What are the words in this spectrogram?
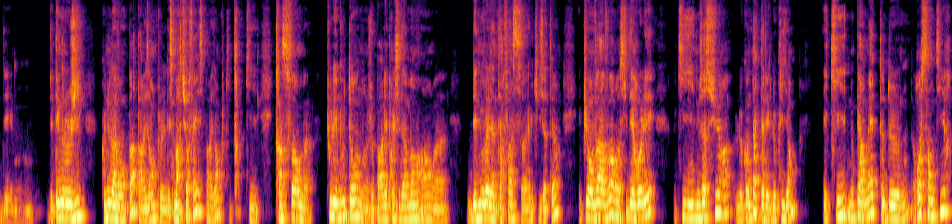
des, technologies que nous n'avons pas, par exemple les Smart Surface, par exemple, qui, qui transforment tous les boutons dont je parlais précédemment en euh, des nouvelles interfaces utilisateurs. Et puis on va avoir aussi des relais qui nous assurent le contact avec le client et qui nous permettent de ressentir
